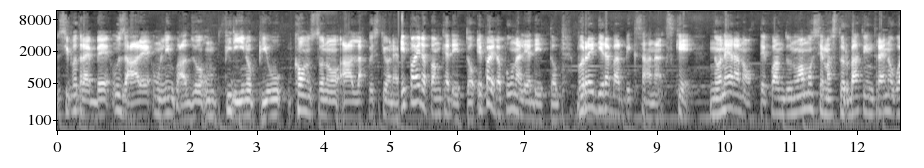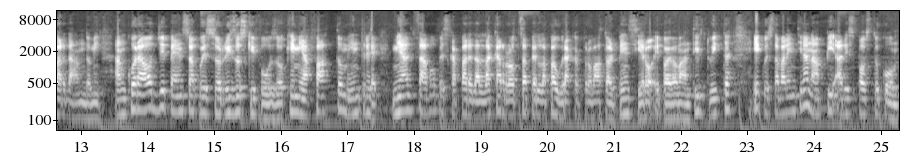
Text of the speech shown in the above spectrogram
si potrebbe usare un linguaggio un filino più consono alla questione. E poi dopo anche ha detto e poi dopo una le ha detto vorrei dire a Barbie Xanax che non era notte quando un uomo si è masturbato in treno guardandomi. Ancora oggi penso a quel sorriso schifoso che mi ha fatto mentre mi alzavo per scappare dalla carrozza per la paura che ho provato al pensiero e poi va avanti il tweet. E questa Valentina Nappi ha risposto con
